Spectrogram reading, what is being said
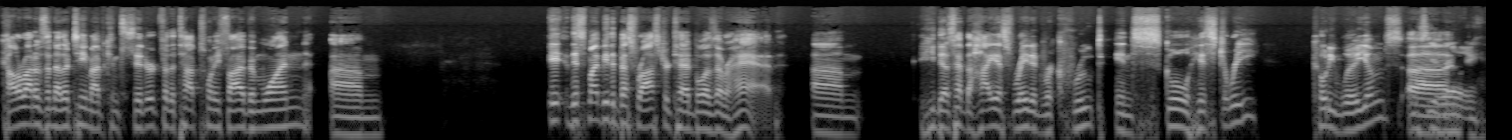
Colorado's another team I've considered for the top 25 and one. Um, it, this might be the best roster Tad Boyle has ever had. Um, he does have the highest rated recruit in school history, Cody Williams. Uh, really?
